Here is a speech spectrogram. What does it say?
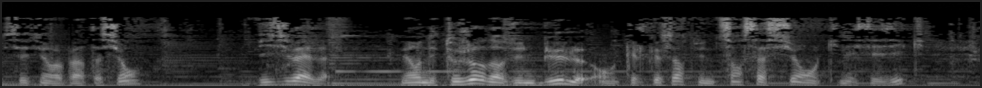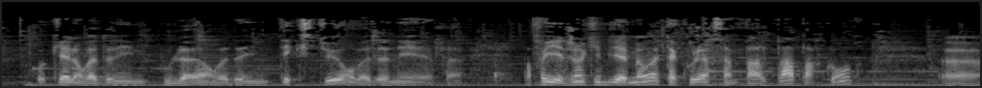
c'est une représentation visuelle. Mais on est toujours dans une bulle, en quelque sorte, une sensation kinesthésique auquel on va donner une couleur, on va donner une texture, on va donner... Parfois, il y a des gens qui me disent, mais moi, ta couleur, ça me parle pas, par contre. Euh,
